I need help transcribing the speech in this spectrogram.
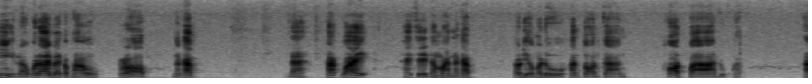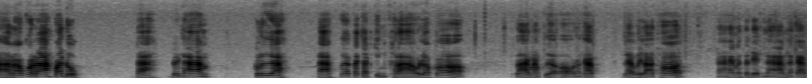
นี่เราก็ได้ใบกะเพรากรอบนะครับนะพักไว้ให้เสด็จน้ำมันนะครับแล้วเดี๋ยวมาดูขั้นตอนการทอดปลาดุกครับเราก็ล้างปลาดุกนะด้วยน้ำเกลือนะเพื่อกระจัดกลิ่นคลาว แล้วก็ล้างน้ำเกลือออกนะครับ แล้วเวลาทอดนะให้มันเสด็จน้ำนะครับ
